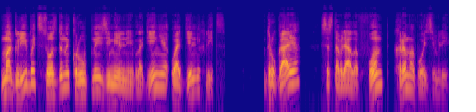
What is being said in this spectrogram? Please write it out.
могли быть созданы крупные земельные владения у отдельных лиц. Другая составляла фонд хромовой земли.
